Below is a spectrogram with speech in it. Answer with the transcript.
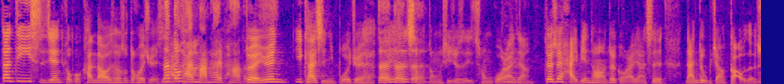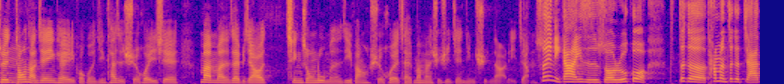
但第一时间狗狗看到的时候，都会觉得是那都还蛮害怕的。对，因为一开始你不会觉得哎这是什么东西，就是一冲过来这样。对，所以海边通常对狗来讲是难度比较高的，所以通通常建议可以狗。狗已经开始学会一些，慢慢的在比较轻松入门的地方学会，才慢慢循序渐进去那里这样。所以你刚才意思是说，如果这个他们这个家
